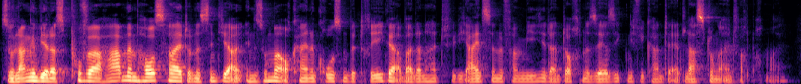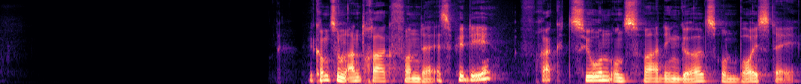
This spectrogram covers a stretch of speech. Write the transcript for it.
solange wir das Puffer haben im Haushalt und es sind ja in Summe auch keine großen Beträge, aber dann halt für die einzelne Familie dann doch eine sehr signifikante Entlastung einfach nochmal. Wir kommen zum Antrag von der SPD-Fraktion und zwar den Girls und Boys Day.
